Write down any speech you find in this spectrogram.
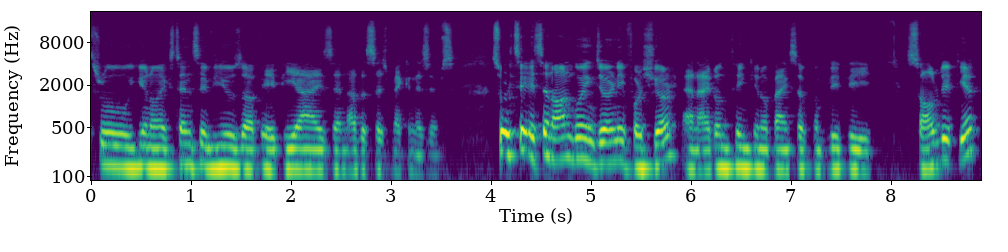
through you know extensive use of APIs and other such mechanisms. So it's a, it's an ongoing journey for sure, and I don't think you know banks have completely solved it yet.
